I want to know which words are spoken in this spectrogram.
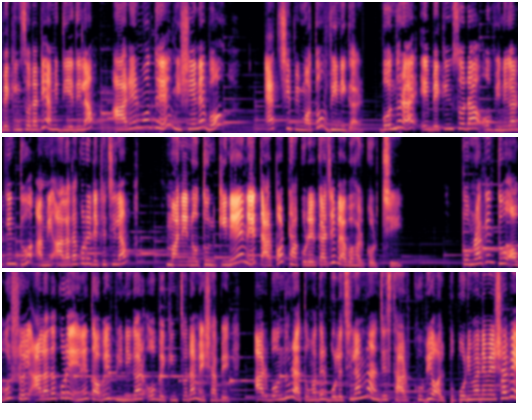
বেকিং সোডাটি আমি দিয়ে দিলাম। আর এর মধ্যে মিশিয়ে নেব এক ছিপি মতো ভিনিগার। বন্ধুরা, এই বেকিং সোডা ও ভিনেগার কিন্তু আমি আলাদা করে রেখেছিলাম। মানে নতুন কিনে এনে তারপর ঠাকুরের কাজে ব্যবহার করছি। তোমরা কিন্তু অবশ্যই আলাদা করে এনে তবে ভিনিগার ও বেকিং সোডা মেশাবে। আর বন্ধুরা, তোমাদের বলেছিলাম না যে সার্ফ খুবই অল্প পরিমাণে মেশাবে?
